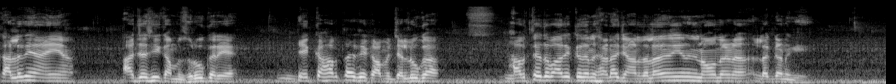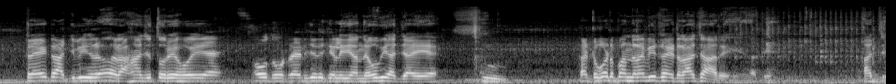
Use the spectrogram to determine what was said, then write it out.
ਕੱਲ ਦੇ ਆਏ ਆ ਅੱਜ ਅਸੀਂ ਕੰਮ ਸ਼ੁਰੂ ਕਰਿਆ। ਇੱਕ ਹਫਤਾ ਇੱਥੇ ਕੰਮ ਚੱਲੂਗਾ। ਹਫ਼ਤੇ ਤੋਂ ਬਾਅਦ ਇੱਕ ਦਿਨ ਸਾਡਾ ਜਾਣ ਦਾ ਲੱਗਦਾ ਇਹਨਾਂ 9 ਦਿਨ ਲੱਗਣਗੇ। ਟਰੈਟ ਅੱਜ ਵੀ ਰਾਹਾਂ 'ਚ ਤੁਰੇ ਹੋਏ ਐ। ਉਹ ਦੋ ਟਰੈਟ ਜਿਹੜੇ ਚਲੇ ਜਾਂਦੇ ਉਹ ਵੀ ਅੱਜ ਆਏ ਐ। ਘੱਟੋ ਘੱਟ 15 20 ਟਰੈਟ ਰਾਹ 'ਚ ਆ ਰਹੇ ਆ ਸਾਡੇ। ਅੱਜ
